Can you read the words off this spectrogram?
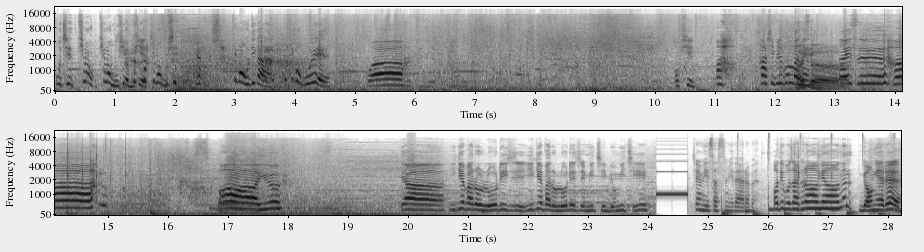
오제 티모 티모 무시해 무시해. 티모 무시 야 티모 어디가? 티모 뭐해? 와. 역시. 아 41분 만에. 나이스. 나이스. 아. 와 이거 야 이게 바로 롤이지. 이게 바로 롤의 재미지 묘미지. 재미있었습니다 여러분. 어디 보자. 그러면은 명예를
